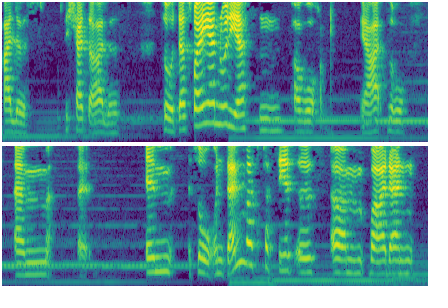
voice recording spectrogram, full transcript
Alles. Ich hatte alles. So, das war ja nur die ersten paar Wochen. Ja, so. Ähm, äh, ähm, so, und dann, was passiert ist, ähm, war dann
